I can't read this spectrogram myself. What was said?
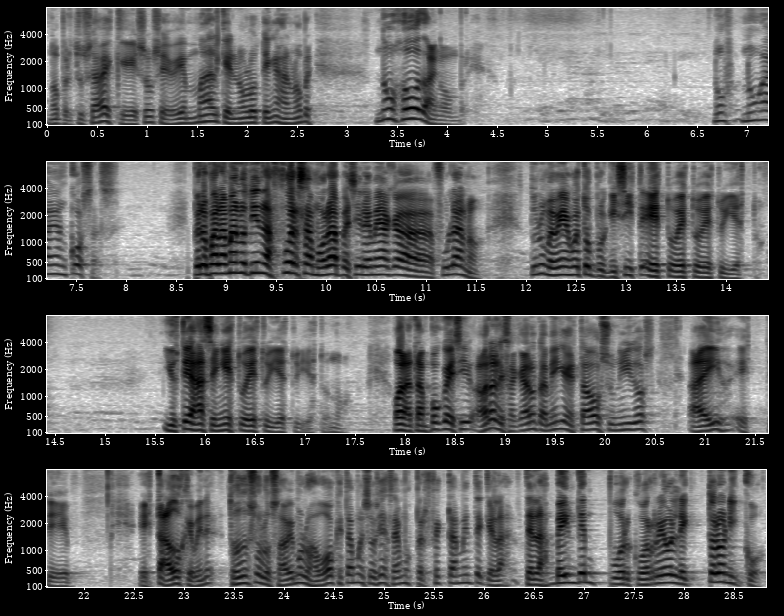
No, pero tú sabes que eso se ve mal, que no lo tengas a nombre. No jodan, hombre. No, no hagan cosas. Pero Panamá no tiene la fuerza moral para decirle, ven acá, fulano, tú no me vengas con esto porque hiciste esto, esto, esto y esto. Y ustedes hacen esto, esto y esto y esto. No. Ahora, tampoco decir, ahora le sacaron también que en Estados Unidos hay este, estados que venden, todo eso lo sabemos los abogados que estamos en sociedad, sabemos perfectamente que te las venden por correo electrónico.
